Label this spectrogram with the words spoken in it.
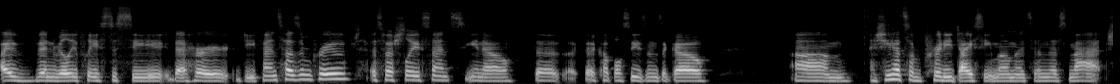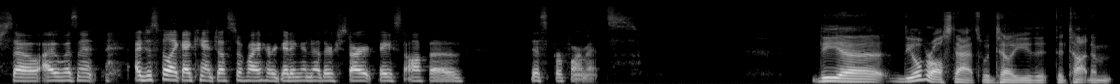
I've been really pleased to see that her defense has improved, especially since you know the a couple seasons ago. Um, and she had some pretty dicey moments in this match. So I wasn't, I just feel like I can't justify her getting another start based off of this performance. The uh the overall stats would tell you that, that Tottenham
